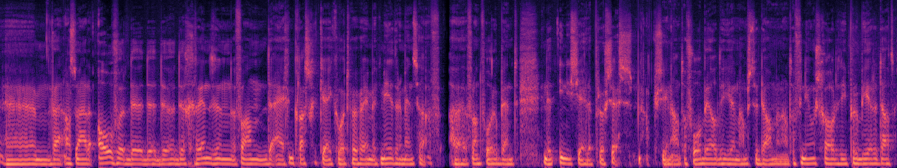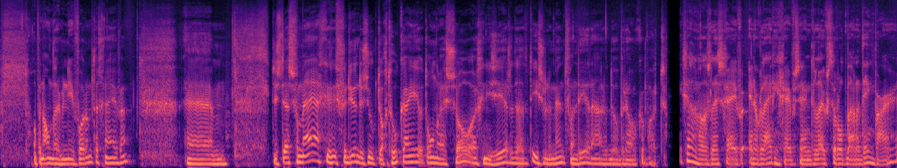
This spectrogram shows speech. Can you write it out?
uh, als het ware over de, de, de, de grenzen van de eigen klas gekeken wordt, waarbij je met meerdere mensen af, uh, verantwoordelijk bent in het initiële proces. Nou, ik zie een aantal voorbeelden hier in Amsterdam, een aantal vernieuwingsscholen die proberen dat op een andere manier vorm te geven. Ehm, dus dat is voor mij eigenlijk een voortdurende zoektocht. Hoe kan je het onderwijs zo organiseren dat het isolement van leraren doorbroken wordt? Ik zeg nog wel eens lesgeven en ook leidinggever zijn de leukste rotbanen denkbaar.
